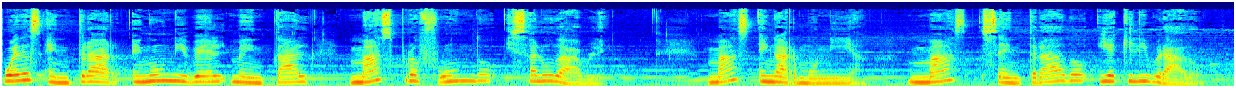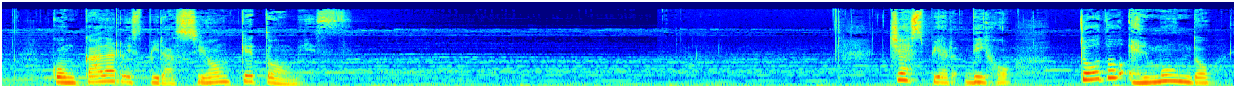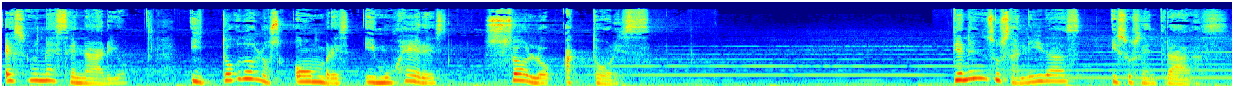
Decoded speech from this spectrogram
puedes entrar en un nivel mental más profundo y saludable más en armonía, más centrado y equilibrado con cada respiración que tomes. Shakespeare dijo, todo el mundo es un escenario y todos los hombres y mujeres solo actores. Tienen sus salidas y sus entradas.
